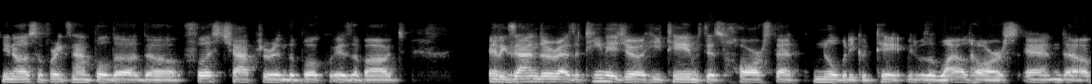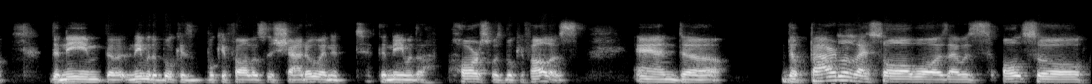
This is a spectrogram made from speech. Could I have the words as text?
you know so for example the the first chapter in the book is about Alexander, as a teenager, he tames this horse that nobody could tame. It was a wild horse, and uh, the name the name of the book is Bucephalus' Shadow, and it the name of the horse was Bucephalus. And uh, the parallel I saw was I was also,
